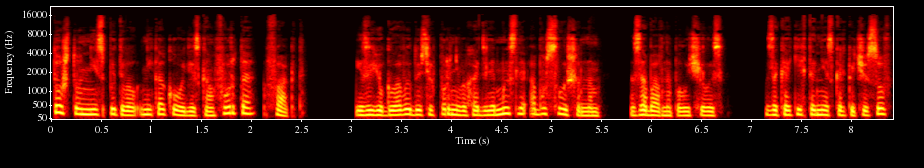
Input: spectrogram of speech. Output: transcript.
То, что он не испытывал никакого дискомфорта – факт. Из ее головы до сих пор не выходили мысли об услышанном. Забавно получилось. За каких-то несколько часов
